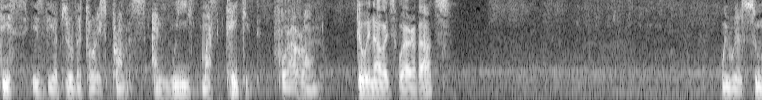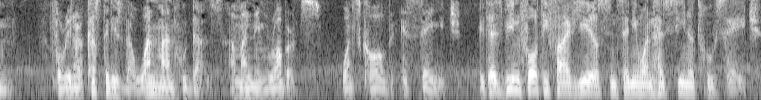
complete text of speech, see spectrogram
This is the Observatory's promise, and we must take it for our own. Do we know its whereabouts? We will soon. For in our custody is the one man who does, a man named Roberts, once called a sage. It has been 45 years since anyone has seen a true sage.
